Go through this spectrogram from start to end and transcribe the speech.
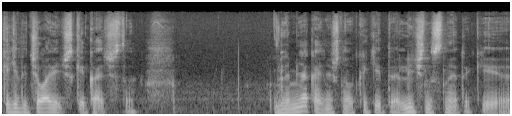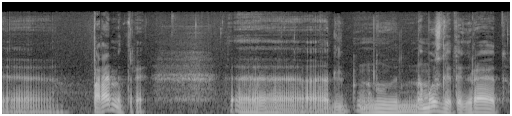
какие-то человеческие качества. Для меня, конечно, вот какие-то личностные такие э, параметры, ну, на мой взгляд, играют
